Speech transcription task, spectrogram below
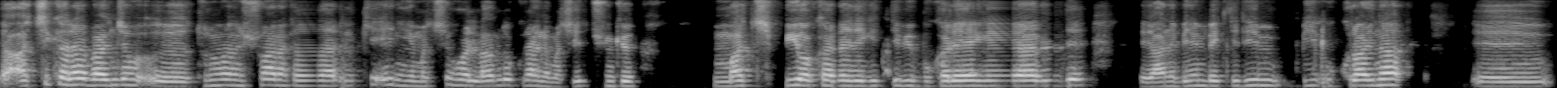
Ya açık ara bence e, turnuvanın şu ana kadarki en iyi maçı Hollanda-Ukrayna maçıydı. Çünkü maç bir o kareye gitti bir bu kareye geldi. Yani benim beklediğim bir Ukrayna e,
